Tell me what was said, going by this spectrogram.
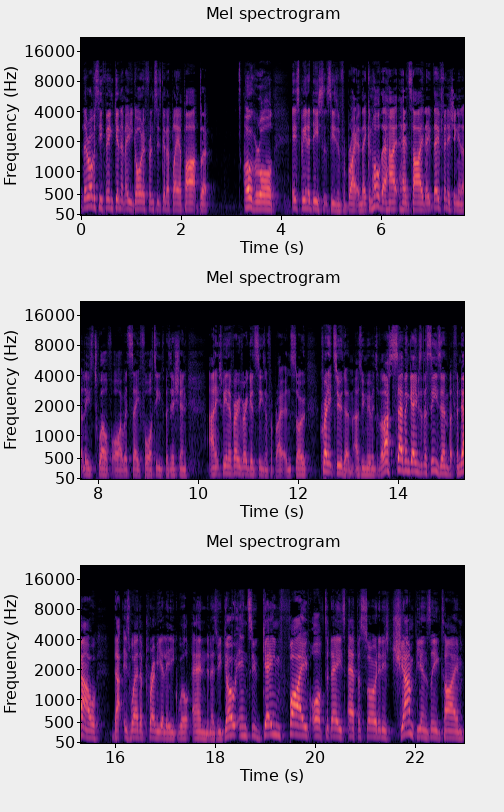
They're obviously thinking that maybe goal difference is going to play a part, but overall, it's been a decent season for Brighton. They can hold their heads high. They, they're finishing in at least 12th, or I would say 14th position. And it's been a very, very good season for Brighton. So credit to them as we move into the last seven games of the season. But for now, that is where the Premier League will end. And as we go into game five of today's episode, it is Champions League time,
